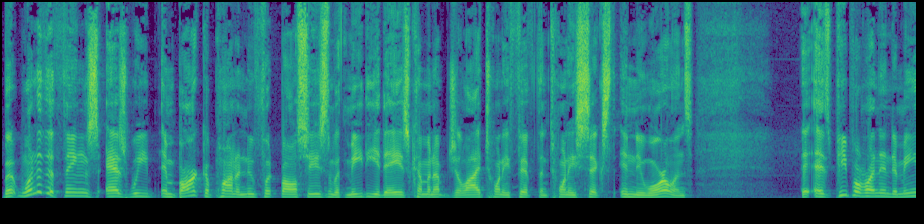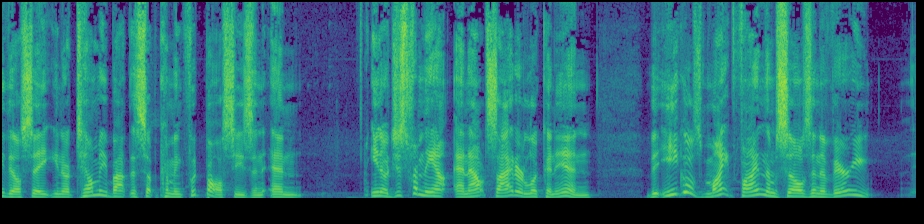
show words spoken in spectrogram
But one of the things as we embark upon a new football season with media days coming up July 25th and 26th in New Orleans. As people run into me, they'll say, you know, tell me about this upcoming football season. And, you know, just from the an outsider looking in, the Eagles might find themselves in a very uh,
